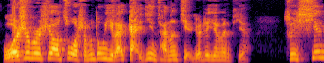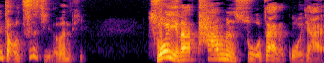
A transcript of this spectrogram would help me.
我是不是需要做什么东西来改进才能解决这些问题啊？”所以先找自己的问题。所以呢，他们所在的国家呀，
